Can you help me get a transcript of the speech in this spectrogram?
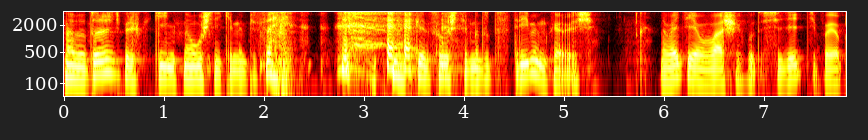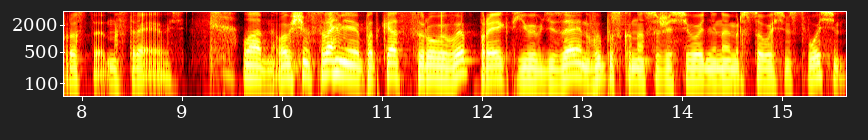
Надо тоже теперь в какие-нибудь наушники написать. Сказать, слушайте, мы тут стримим, короче. Давайте я в ваших буду сидеть, типа я просто настраиваюсь. Ладно, в общем, с вами подкаст «Суровый веб», проект UWeb Design. Выпуск у нас уже сегодня номер 188.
